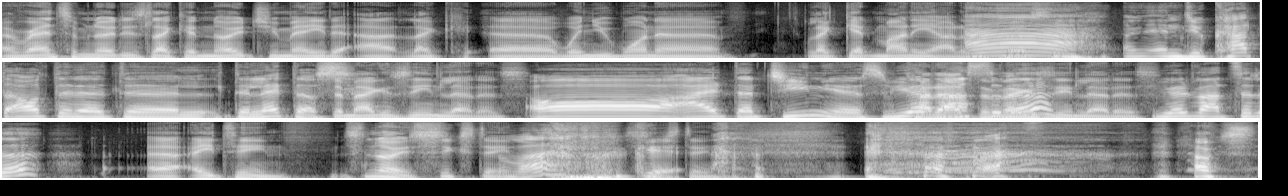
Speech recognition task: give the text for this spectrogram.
A ransom note is like a note you made out, like uh, when you want to like get money out of the person. Ah, and, and you cut out the, the, the letters. The magazine letters. oh, alter Genius. Wie Cut out the da? magazine letters. Wie alt warst du da? Uh, 18. S- No, 16. Was? Okay. 16. I was,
